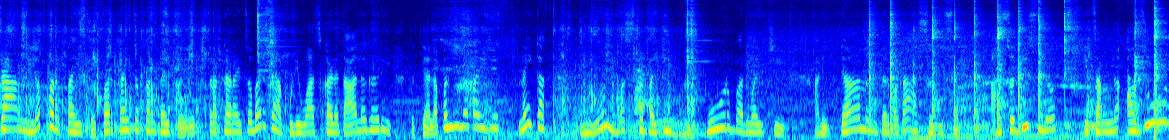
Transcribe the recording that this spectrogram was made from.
चांगलं परतायचं परतायचं परतायचं. एक्स्ट्रा करायचं बरं का. कुणी वास काढत आलं घरी तर त्याला पण दिलं पाहिजे नाही का? म्हणून मस्तपैकी भरपूर बनवायची. आणि त्यानंतर बघा असं दिसलं. असं दिसलं की चांगलं अजून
